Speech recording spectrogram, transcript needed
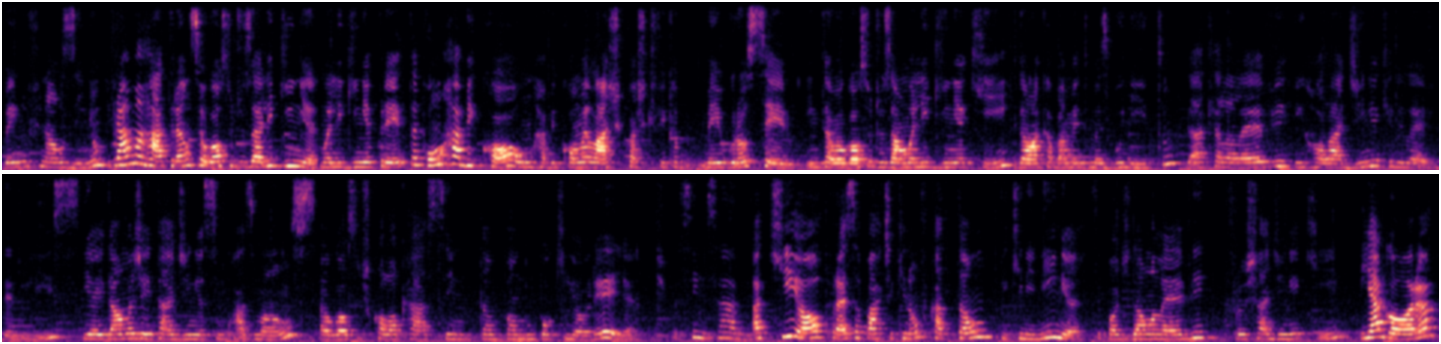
Bem no finalzinho. Pra amarrar a trança, eu gosto de usar liguinha, uma liguinha preta com rabicó, um rabicó um elástico acho que fica meio grosseiro. Então eu gosto de usar uma liguinha aqui, que dá um acabamento mais bonito, dá aquela leve enroladinha, aquele leve dedo lis, e aí dá uma ajeitadinha assim com as mãos. Eu gosto de colocar assim, tampando um pouquinho a orelha, tipo assim, sabe? Aqui, ó, pra essa parte aqui não ficar tão pequenininha, você pode dar uma leve frouxadinha aqui. E agora,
